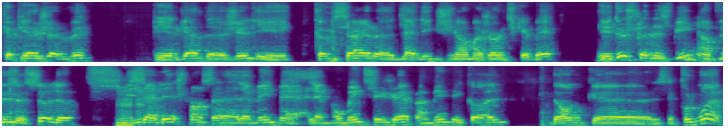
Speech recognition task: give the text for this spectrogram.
que Pierre Gervais. Puis regarde, euh, Gilles est commissaire euh, de la Ligue junior majeure du Québec. Les deux se connaissent bien. En plus de ça, là, ils mhm. allaient, je pense, à la même, à la, au même cégep, à la même école. Donc, euh, c'est pour moi,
